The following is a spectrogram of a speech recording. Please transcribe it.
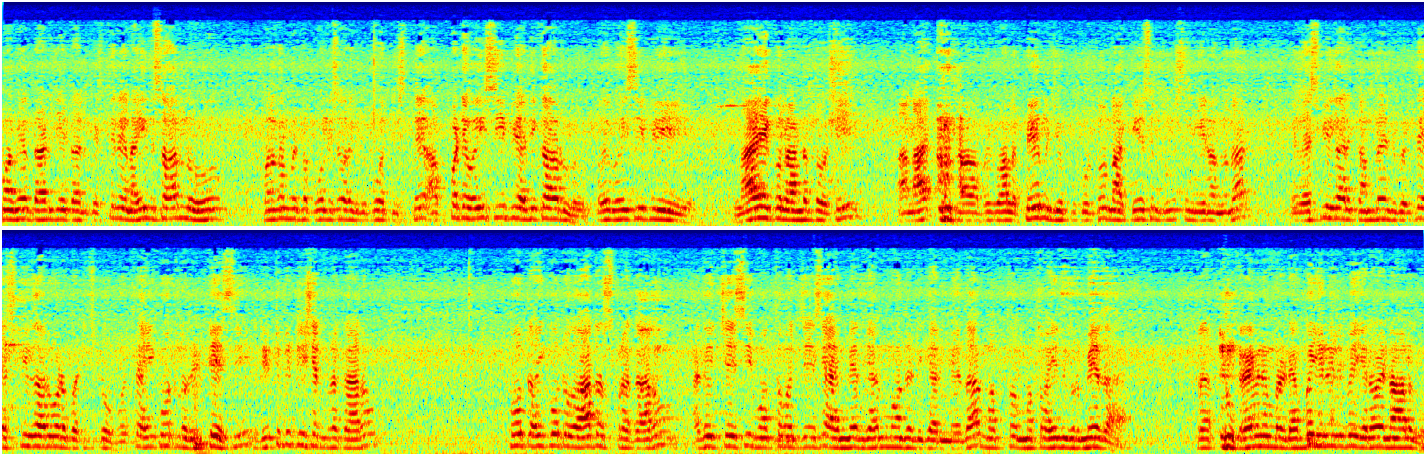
మా మీద దాడి చేయడానికి వస్తే నేను ఐదు సార్లు కొనకంపేట పోలీసు వారికి రిపోర్ట్ ఇస్తే అప్పటి వైసీపీ అధికారులు వైసీపీ నాయకుల అండతోటి వాళ్ళ పేర్లు చెప్పుకుంటూ నా కేసులు చూసి వీనందున ఎస్పీ గారికి కంప్లైంట్ పెడితే ఎస్పీ గారు కూడా పట్టించుకోకపోతే హైకోర్టులో రిట్ వేసి రిట్ పిటిషన్ ప్రకారం కోర్టు హైకోర్టు ఆర్డర్స్ ప్రకారం అది వచ్చేసి మొత్తం వచ్చేసి ఆయన మీద జగన్మోహన్ రెడ్డి గారి మీద మొత్తం మొత్తం ఐదుగురు మీద క్రైమ్ నెంబర్ డెబ్బై ఎనిమిది బై ఇరవై నాలుగు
